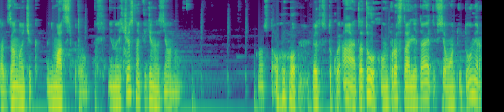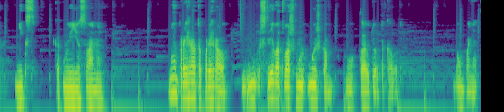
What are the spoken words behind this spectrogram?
Так звоночек. Анимации потом. Не ну честно офигенно сделано просто ого это такой а это дух он просто летает и все он тут умер никс как мы видим с вами ну проиграл так проиграл. Слева от ваш мы мышкам ну клавиатура такая вот. Ну понятно.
